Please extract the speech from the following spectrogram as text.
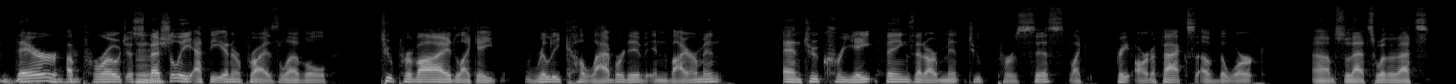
Their Mhm. approach, especially at the enterprise level, to provide like a really collaborative environment and to create things that are meant to persist, like create artifacts of the work. Um, so that's whether that's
